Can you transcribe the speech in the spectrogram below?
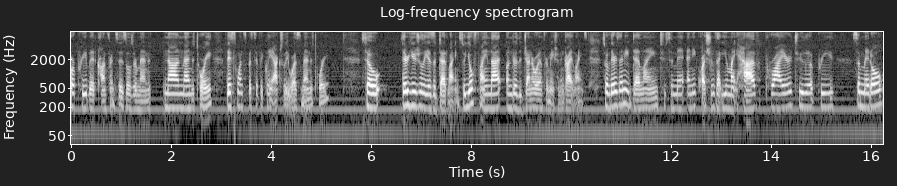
or pre-bid conferences. Those are non-mandatory. This one specifically actually was mandatory. So there usually is a deadline. So you'll find that under the general information and guidelines. So if there's any deadline to submit any questions that you might have prior to the pre-submittal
